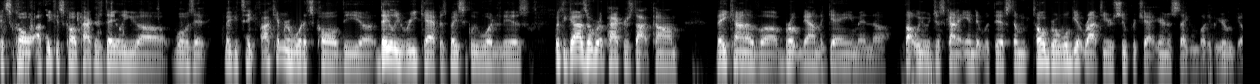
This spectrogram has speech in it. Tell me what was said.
it's called, I think it's called Packers Daily. Uh, what was it? Maybe take, I can't remember what it's called. The uh, daily recap is basically what it is. But the guys over at Packers.com, they kind of uh, broke down the game and uh, thought we would just kind of end it with this. Then, Togra, we'll get right to your super chat here in a second, buddy. But here we go.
